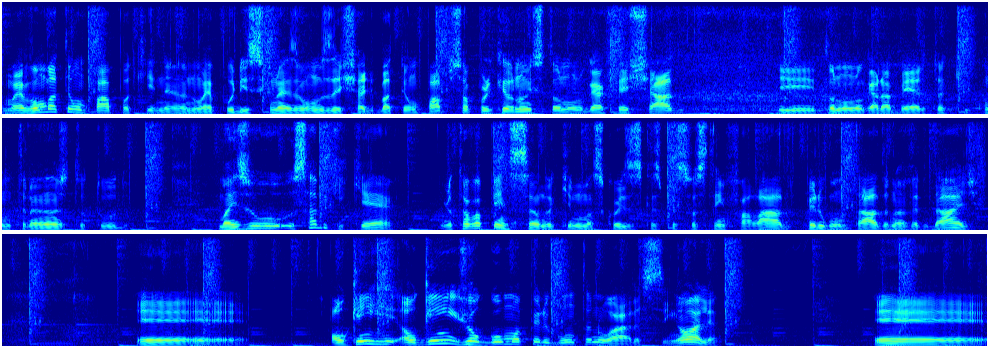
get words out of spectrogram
Mas vamos bater um papo aqui, né? Não é por isso que nós vamos deixar de bater um papo, só porque eu não estou num lugar fechado e estou num lugar aberto aqui com trânsito, tudo. Mas o sabe o que, que é? Eu estava pensando aqui em umas coisas que as pessoas têm falado, perguntado, na verdade. É, alguém, alguém jogou uma pergunta no ar assim: olha, é,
